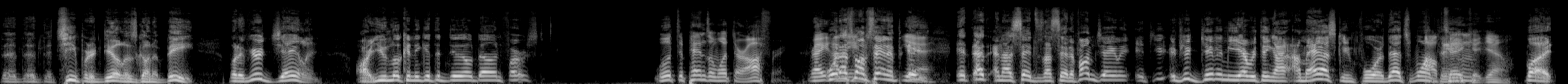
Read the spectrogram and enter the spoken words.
the the, the cheaper the deal is going to be. But if you're Jalen, are you looking to get the deal done first? Well, it depends on what they're offering, right? Well, I that's mean, what I'm saying. If, yeah. if that, and I said this. I said if I'm Jalen, if you if you're giving me everything I, I'm asking for, that's one thing. I'll thing. take it. Yeah. But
